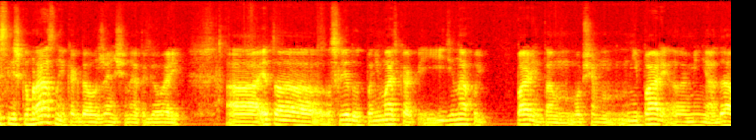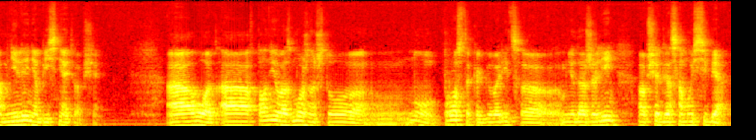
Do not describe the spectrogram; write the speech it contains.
мы слишком разные, когда вот женщина это говорит. А, это следует понимать как иди нахуй, парень там, в общем, не парь э, меня, да, мне лень объяснять вообще. А, вот, а вполне возможно, что, ну, просто, как говорится, мне даже лень вообще для самой себя,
